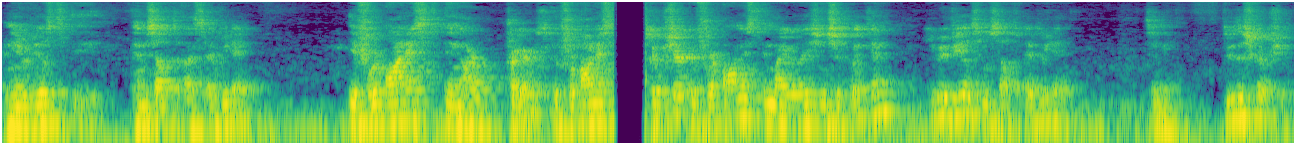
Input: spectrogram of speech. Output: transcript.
and he reveals himself to us every day. If we're honest in our prayers, if we're honest in scripture, if we're honest in my relationship with him, he reveals himself every day to me through the scripture.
